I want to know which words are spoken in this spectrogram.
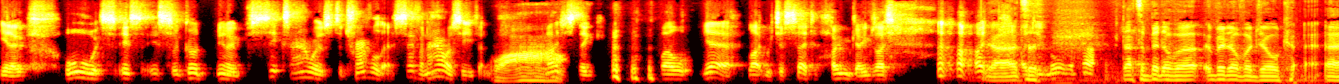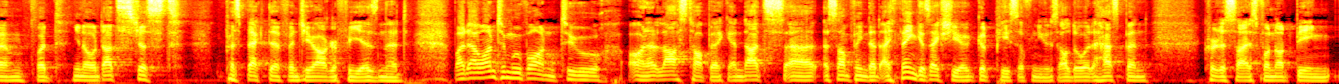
you know, oh, it's it's it's a good, you know, six hours to travel there, seven hours even. Wow! And I just think, well, yeah, like we just said, home games. I, I yeah, that's I a, that. That's a bit of a, a bit of a joke, um, but you know, that's just perspective and geography, isn't it? But I want to move on to our last topic, and that's uh, something that I think is actually a good piece of news, although it has been criticized for not being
